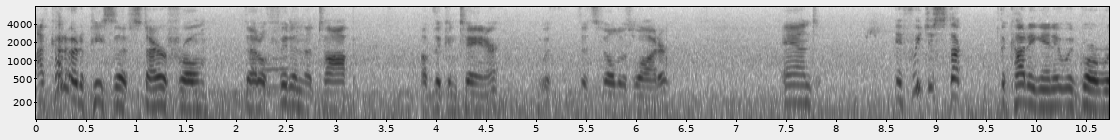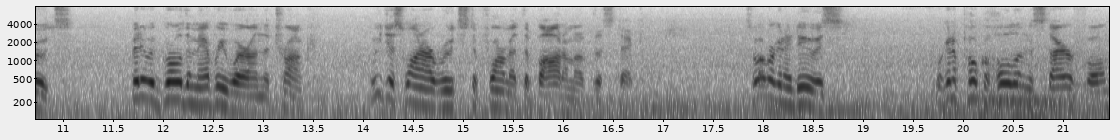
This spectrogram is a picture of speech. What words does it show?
I've cut out a piece of styrofoam that'll fit in the top of the container with that's filled with water. And if we just stuck the cutting in, it would grow roots, but it would grow them everywhere on the trunk. We just want our roots to form at the bottom of the stick. So what we're going to do is we're going to poke a hole in the styrofoam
